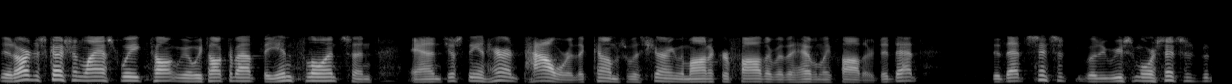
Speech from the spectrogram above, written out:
did our discussion last week talk? You know, we talked about the influence and and just the inherent power that comes with sharing the moniker Father with a Heavenly Father. Did that did that sensitive were you more sensitive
